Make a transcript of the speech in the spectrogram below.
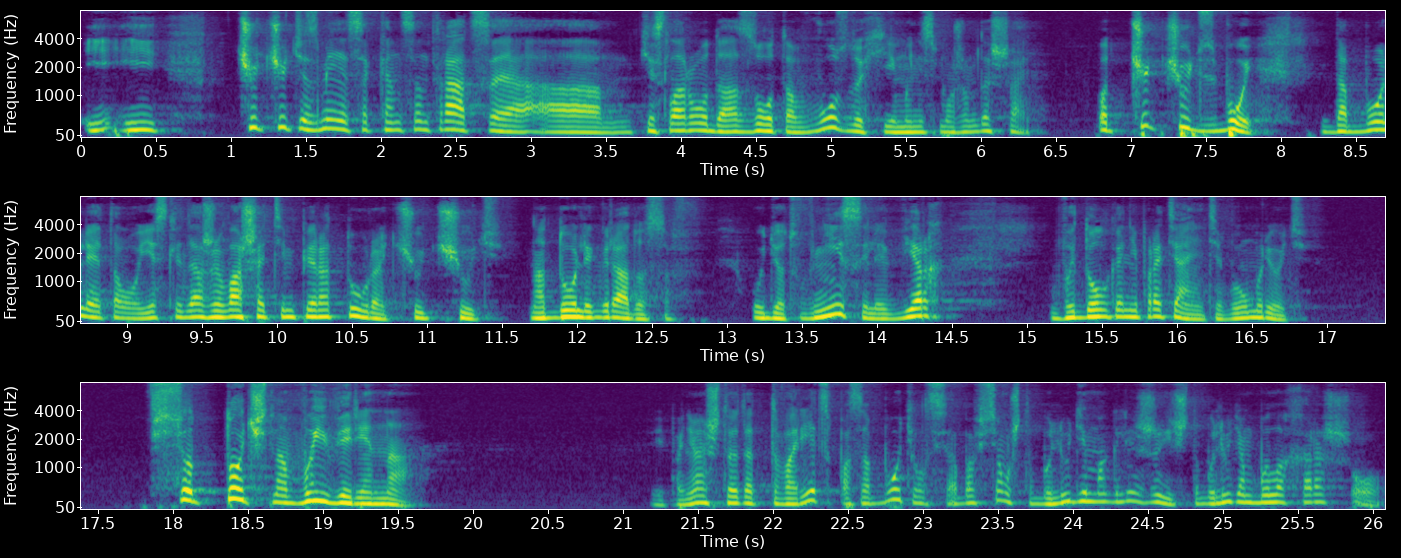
И, и чуть-чуть изменится концентрация э, кислорода, азота в воздухе, и мы не сможем дышать. Вот чуть-чуть сбой. Да более того, если даже ваша температура чуть-чуть на доли градусов уйдет вниз или вверх, вы долго не протянете, вы умрете. Все точно выверено. И понимаешь, что этот Творец позаботился обо всем, чтобы люди могли жить, чтобы людям было хорошо.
